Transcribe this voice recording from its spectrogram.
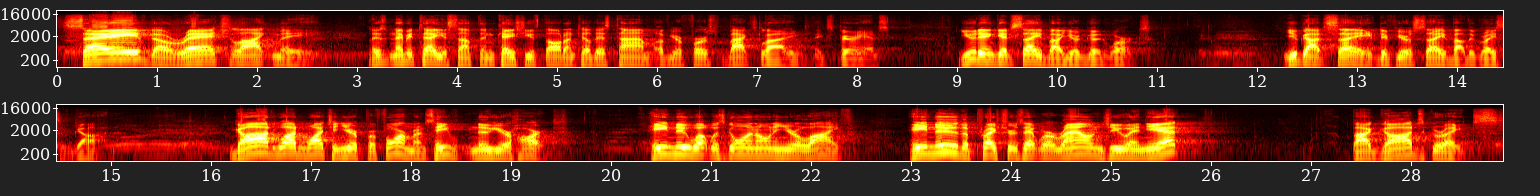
Saved a wretch like me. Listen, let me tell you something in case you've thought until this time of your first backsliding experience. You didn't get saved by your good works. You got saved if you're saved by the grace of God. God wasn't watching your performance, He knew your heart. He knew what was going on in your life. He knew the pressures that were around you, and yet, by God's grace,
